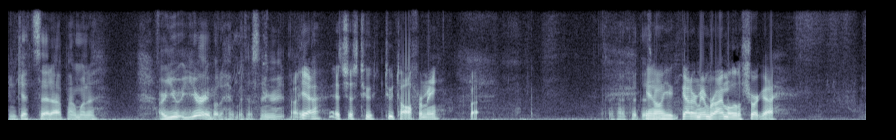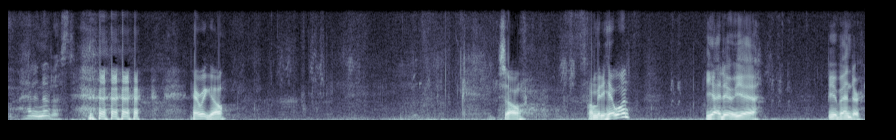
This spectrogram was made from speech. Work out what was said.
And get set up. I'm gonna. Are you? You're able to hit with this thing, right? Uh, yeah, it's just too too tall for me. But So if I put this. you know, you got to remember I'm a little short guy. I hadn't noticed. There we go. So, want me to hit one? Yeah, I do. Yeah. Be a bender.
